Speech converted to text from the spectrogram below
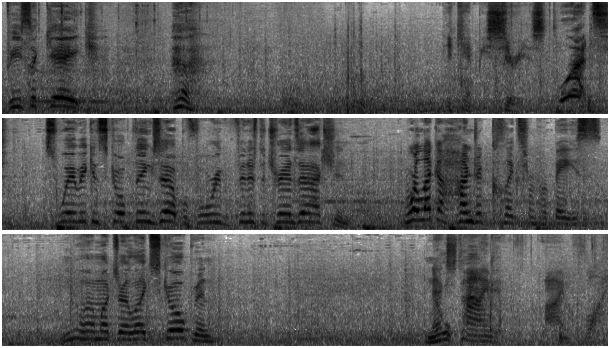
Piece of cake. You can't be serious. What? This way we can scope things out before we finish the transaction. We're like a hundred clicks from her base. You know how much I like scoping. Next time, I'm flying.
